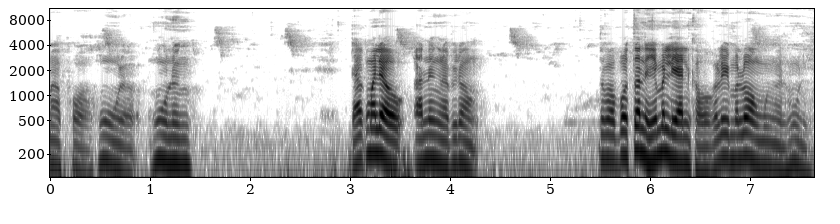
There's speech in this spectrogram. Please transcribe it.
น้าพอหูแล้วหูหนึ่งดักมาแล้วอันหนึงนะพี่น้อง แต่ว่าบต้นนี้มันเรียนเขาก็เลยมาล่องมึงกันหูนี่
